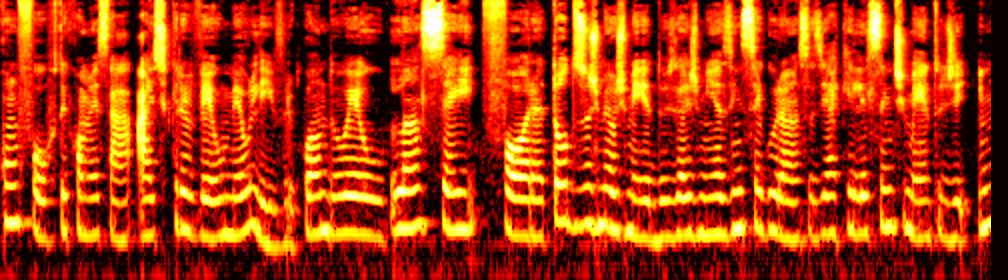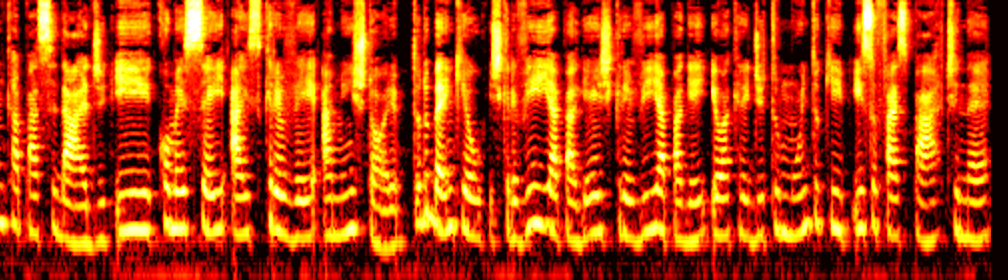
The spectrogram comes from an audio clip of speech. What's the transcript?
conforto e começar a escrever o meu livro. Quando eu lancei fora todos os meus medos, as minhas inseguranças e aquele sentimento de incapacidade e comecei a escrever a minha história. Tudo bem que eu escrevi e apaguei, escrevi e apaguei. Eu acredito muito que isso faz parte, né?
